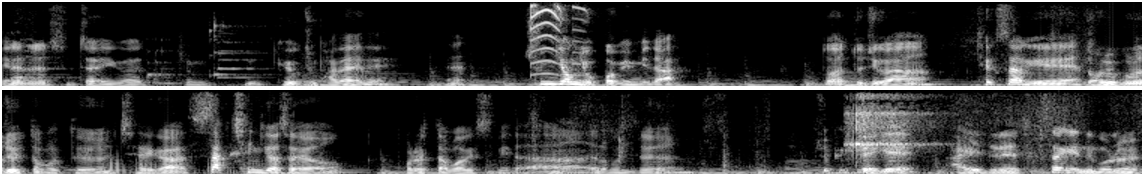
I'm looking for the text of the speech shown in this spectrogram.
얘네들은 진짜 이거 좀 응? 교육 좀 받아야 돼. 응? 충격요법입니다. 또아뚜지가 책상 위에 널브러져 있던 것들 제가 싹 챙겨서요 버렸다고 하겠습니다 여러분들 쇼핑백에 아이들의 책상에 있는 거를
